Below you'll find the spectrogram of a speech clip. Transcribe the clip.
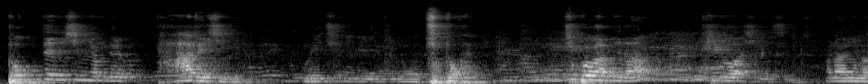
복된 심령들 다 되시길 우리 주님의 이름으로 축복합니다. 축복합니다. 기도하시겠습니다. 하나님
